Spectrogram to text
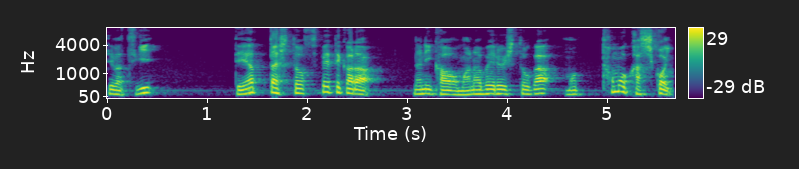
では次。出会った人すべてから何かを学べる人が最も賢い。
